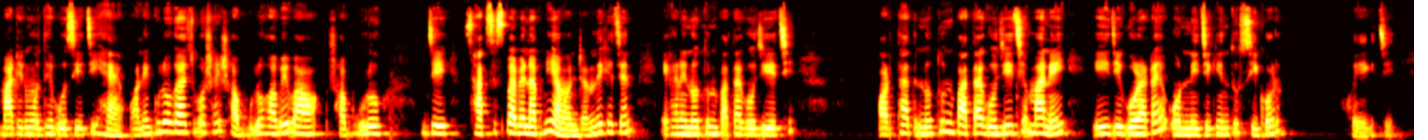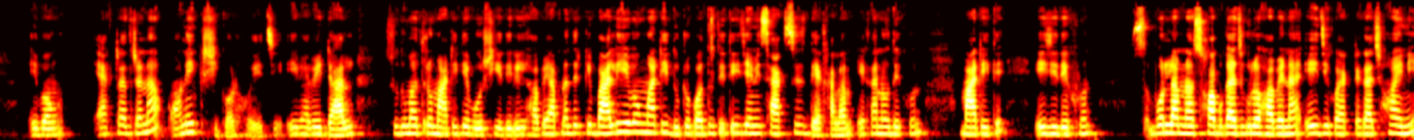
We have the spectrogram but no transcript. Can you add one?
মাটির মধ্যে বসিয়েছি। হ্যাঁ অনেকগুলো গাছ বসাই, সবগুলো হবে বা সবগুলো যে সাকসেস পাবেন আপনি এমনটা দেখেছেন? এখানে নতুন পাতা গজিয়েছে। অর্থাৎ নতুন পাতা গজিয়েছে মানেই এই যে গোড়াটায় ওর নিচে কিন্তু শিকড় হয়ে গেছে। এবং একটা না অনেক শিকড় হয়েছে। এইভাবে ডাল শুধুমাত্র মাটিতে বসিয়ে দিলেই হবে। আপনাদেরকে বালি এবং মাটি দুটো পদ্ধতিতেই যে আমি সাকসেস দেখালাম, এখানেও দেখুন মাটিতে। এই যে দেখুন বললাম না সব গাছগুলো হবে না, এই যে কয়েকটা গাছ হয়নি,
